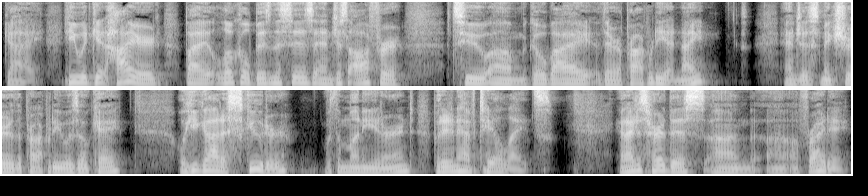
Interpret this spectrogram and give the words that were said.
guy. He would get hired by local businesses and just offer to um, go by their property at night and just make sure the property was okay. Well, he got a scooter with the money he'd earned, but it didn't have tail lights. And I just heard this on, uh, on Friday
